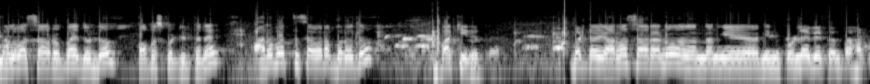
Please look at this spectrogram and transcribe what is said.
ನಲವತ್ತು ಸಾವಿರ ರೂಪಾಯಿ ದುಡ್ಡು ವಾಪಸ್ ಕೊಟ್ಟಿರ್ತಾನೆ. ಅರವತ್ತು ಸಾವಿರ ಬರೋದು ಬಾಕಿ ಇರುತ್ತೆ. ಬಟ್ ಅರವತ್ತು ಸಾವಿರನೂ ನನಗೆ ನೀನು ಕೊಡಲೇಬೇಕು ಅಂತ ಹಠ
